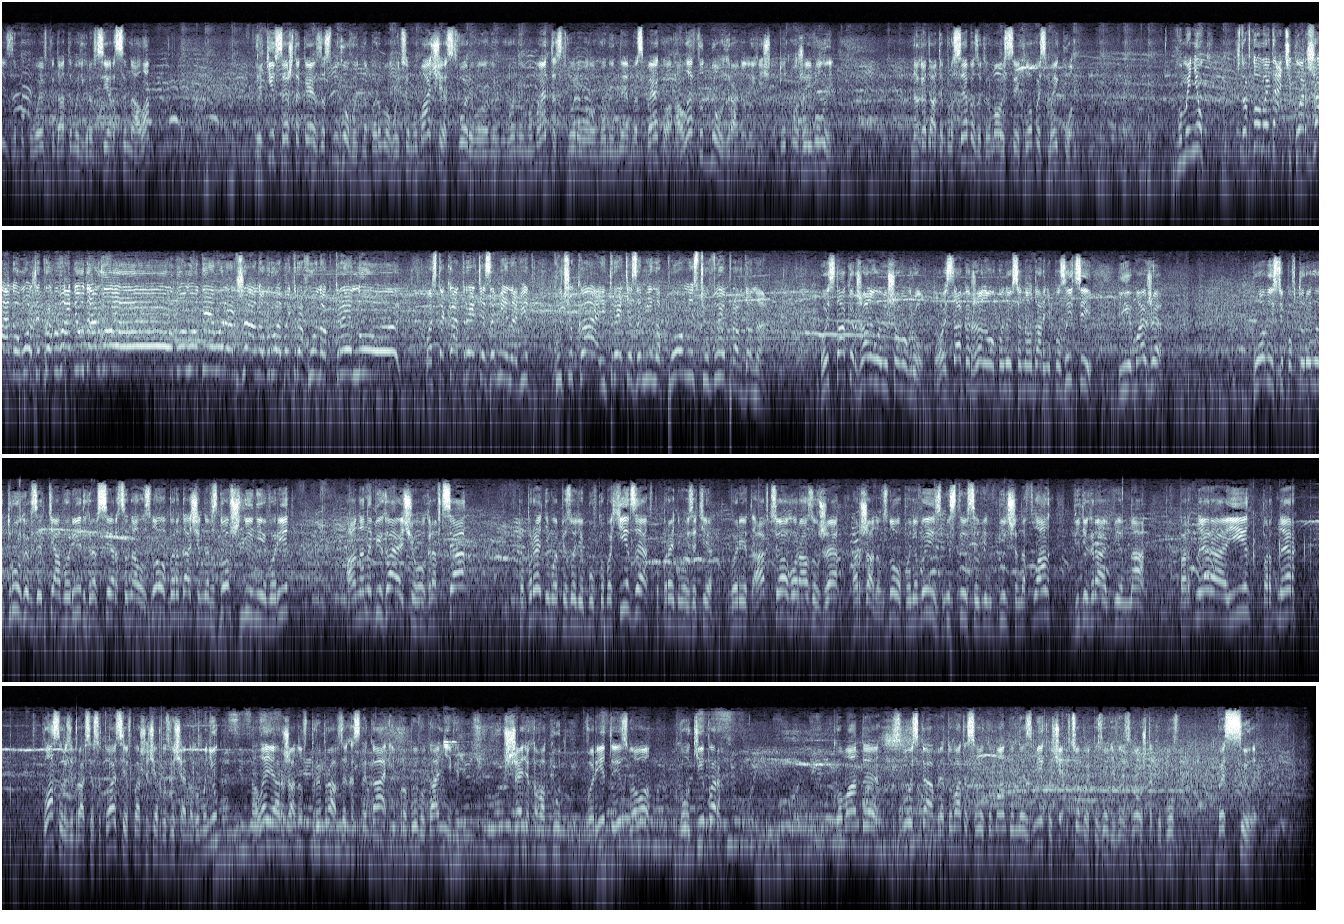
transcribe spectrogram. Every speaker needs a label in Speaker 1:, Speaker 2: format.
Speaker 1: Дальність за бокової вкидатимуть гравці Арсенала, які все ж таки заслуговують на перемогу у цьому матчі. Створювали вони моменти, створювали вони небезпеку, але футбол гра нелогічно. Тут може і Волинь нагадати про себе, зокрема, ось цей хлопець Майкон.
Speaker 2: Гуменюк. Штрафного майданчику. Аржанов може пробивати удар. Гол! Володимир Аржанов робить рахунок 3-0. Ось така третя заміна від Кучука. І третя заміна повністю виправдана.
Speaker 1: Ось так Аржанов увійшов у гру. Ось так Аржанов опинився на ударній позиції і майже повністю повторили друге взяття воріт гравці Арсеналу. Знову передача не вздовж лінії воріт, а на набігаючого гравця. В попередньому епізоді був Кобахідзе, в попередньому взятті воріт, а в цього разу вже Аржанов. Знову польовий, змістився він більше на фланг, відіграв він на партнера і партнер Класно розібрався в ситуації. В першу чергу, звичайно, Гуменюк. Але і Аржанов прибрав захисника і пробив у дальній від Шелюхова кут воріт. І знову голкіпер команди з Луська врятувати свою команду не зміг. Хоча в цьому епізоді він знову ж таки був без сили.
